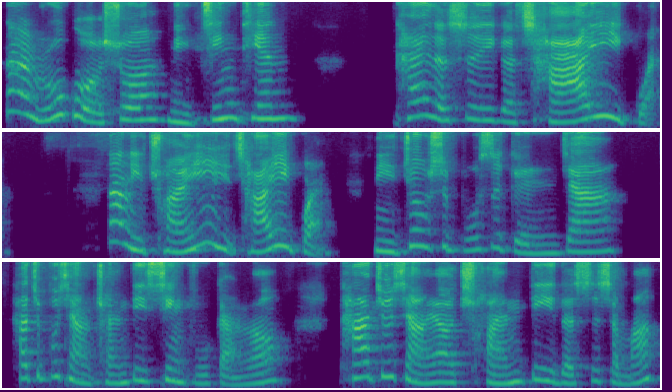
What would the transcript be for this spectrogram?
那如果说你今天开的是一个茶艺馆，那你传艺茶艺馆，你就是不是给人家，他就不想传递幸福感喽，他就想要传递的是什么？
